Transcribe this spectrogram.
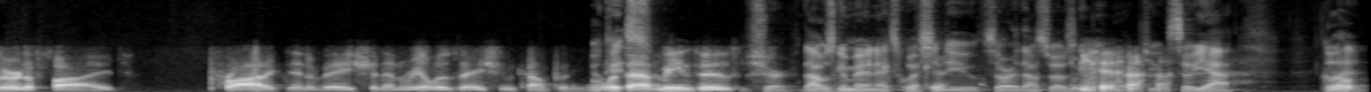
certified product innovation and realization company. And Okay, what that means is Sure. That was gonna be my next question Okay. to you. Sorry, that's what I was gonna interrupt you. So yeah, go No. ahead.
